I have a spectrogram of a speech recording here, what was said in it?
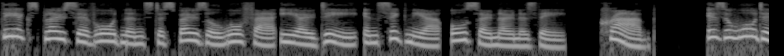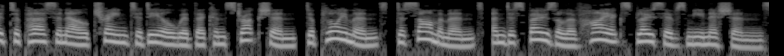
the Explosive Ordnance Disposal Warfare EOD insignia, also known as the CRAB, is awarded to personnel trained to deal with the construction, deployment, disarmament, and disposal of high explosives munitions.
